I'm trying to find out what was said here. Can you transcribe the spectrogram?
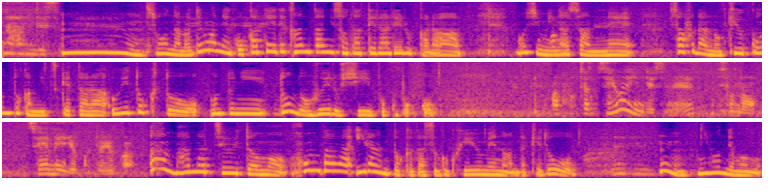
なんですうねんそうなの。でもねご家庭で簡単に育てられるからもし皆さんねサフランの球根とか見つけたら植えとくと本当にどんどん増えるしポコポコ。あじゃあ強いんですね。その生命力というか。うんまあまあ強いと思う。本場はイランとかがすごく有名なんだけどうんうん。うん日本でも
